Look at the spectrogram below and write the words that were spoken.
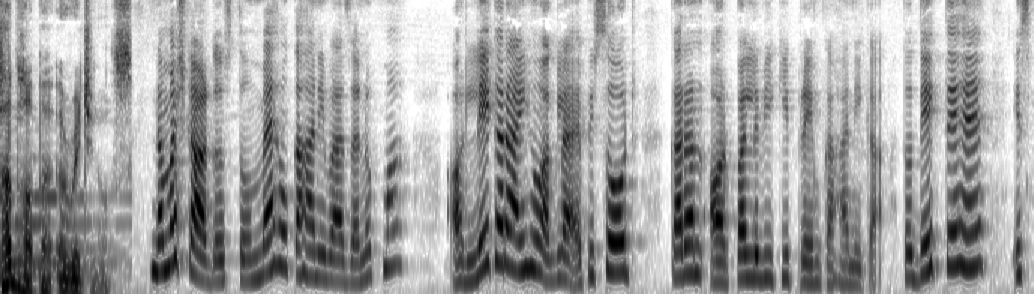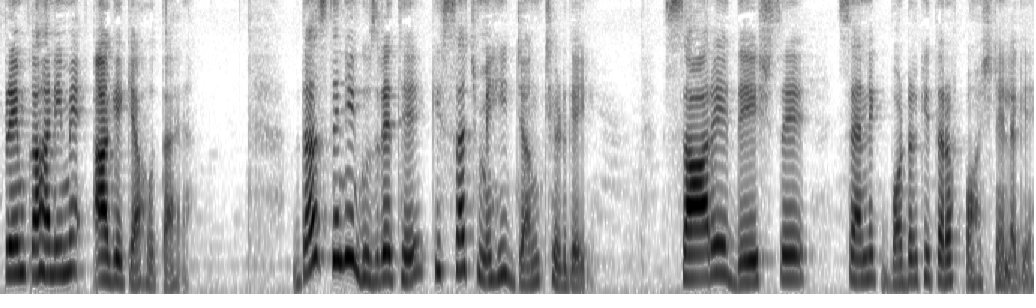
हब हॉपर ओरिजिनल्स नमस्कार दोस्तों, मैं हूँ कहानीबाज अनुपमा और लेकर आई हूँ अगला एपिसोड करण और पल्लवी की प्रेम कहानी का। तो देखते हैं इस प्रेम कहानी में आगे क्या होता है। दस दिन ही गुजरे थे कि सच में ही जंग छिड़ गई। सारे देश से सैनिक बॉर्डर की तरफ़ पहुँचने लगे।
